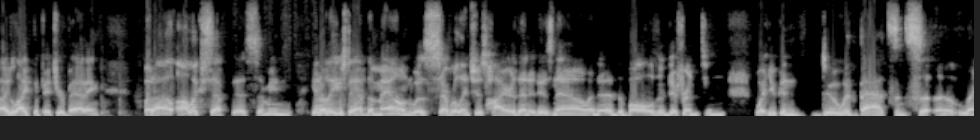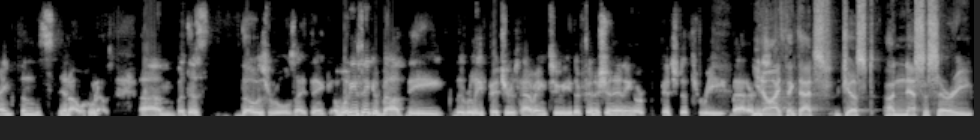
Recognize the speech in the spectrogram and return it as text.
I like the pitcher batting, but I'll, I'll accept this. I mean, you know, they used to have the mound was several inches higher than it is now, and the, the balls are different, and what you can do with bats and uh, length, and you know, who knows. Um, but there's those rules, I think. What do you think about the the relief pitchers having to either finish an inning or pitch to three batters? You know, I think that's just a necessary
